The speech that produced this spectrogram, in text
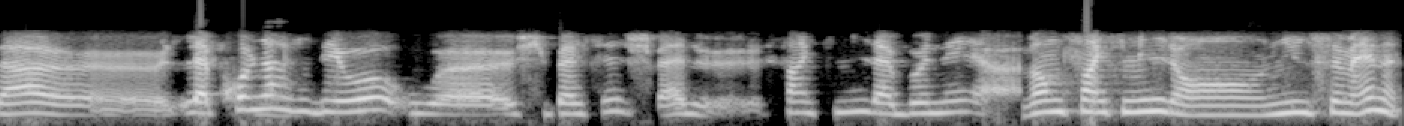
t'as euh, la première vidéo où je suis passée, je sais pas, de 5000 abonnés à 25 000 en une semaine.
